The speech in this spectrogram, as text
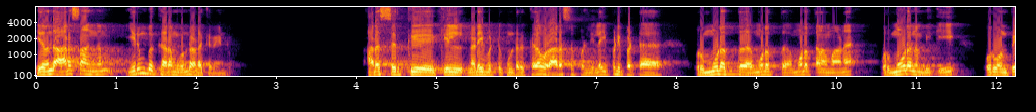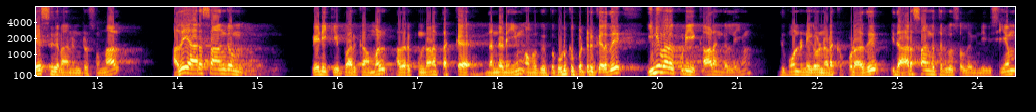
இதை வந்து அரசாங்கம் இரும்பு கரம் கொண்டு அடக்க வேண்டும். அரசிற்கு கீழ் நடைபெற்று கொண்டிருக்கிற ஒரு அரசு பள்ளியில இப்படிப்பட்ட ஒரு மூடத்த மூடத்த மூடத்தனமான ஒரு மூட நம்பிக்கை ஒருவன் பேசுகிறான் என்று சொன்னால் அதை அரசாங்கம் வேடிக்கை பார்க்காமல் அதற்குண்டான தக்க தண்டனையும் அவங்களுக்கு இப்ப கொடுக்கப்பட்டிருக்கிறது. இனி வரக்கூடிய காலங்கள்லையும் இது போன்ற நிகழ்வு நடக்கக்கூடாது. இது அரசாங்கத்திற்கு சொல்ல வேண்டிய விஷயம்.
